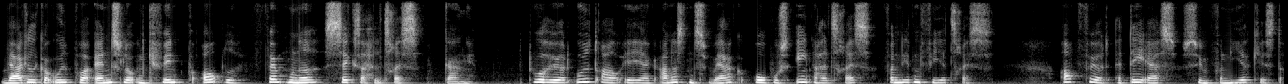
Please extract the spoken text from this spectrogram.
Værket går ud på at anslå en kvind på Aarhus 556 gange. Du har hørt uddrag af Erik Andersens værk Opus 51 fra 1964, opført af DR's Symfoniorkester.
